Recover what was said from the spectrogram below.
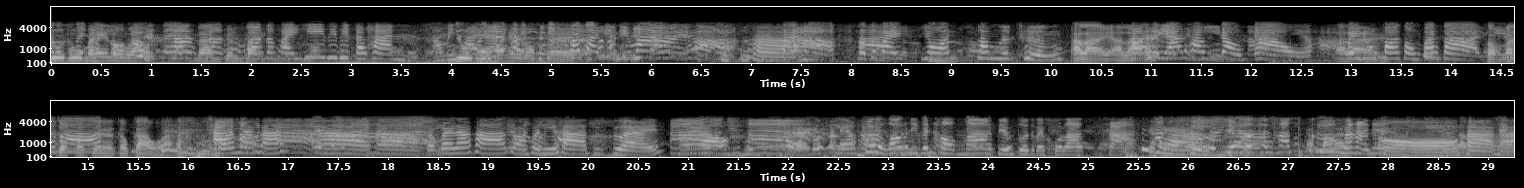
YouTube ไม่ให้ลงแล้วเรานานเกินไป เราจะไปที่พิพิธภัณฑ์ เอาไม่ใช่ YouTube ไม่ให้ลงแล้ว ภาษาถิ่นที่มาค่ะค่ะใช่ค่ะ เราจะไปย้อนลำลึกถึงอะไรอะไรอารยธรรมเก่าอะไรๆไปดูปลาทรงปราสาทสองกระจกก็เจอเก่าๆอะพร้อมนะคะค่ะค่ะ ต่อไปนะคะสองคนนี้ค่ะสุดสวยค่ะลุกกันแล้วค่ะเพื่อนบอกว่าวันนี้เป็นทอมมาก เตรียมตัวจะไปโคราชค่ะค่ะเขินเตรียมตัวจะช้าทุ่มครึ่งนะคะเนี่ยอ๋อค่ะค่ะ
